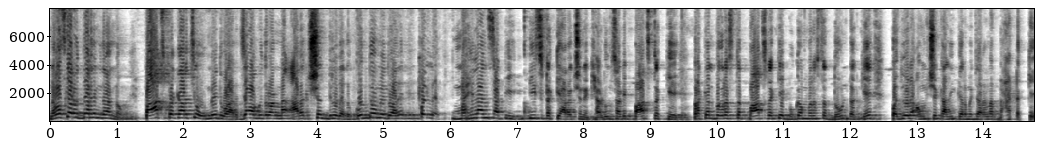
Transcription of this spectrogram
नमस्कार विद्यार्थी मित्रांनो. पाच प्रकारचे उमेदवार ज्या उमेदवारांना आरक्षण दिलं जातं. कोणते उमेदवार आहे? पहिलं महिलांसाठी तीस टक्के आरक्षण आहे. खेळाडूंसाठी पाच टक्के प्रकल्पग्रस्त पाच टक्के भूकंपग्रस्त दोन टक्के पदवीवर अंशकालीन कर्मचाऱ्यांना दहा टक्के.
